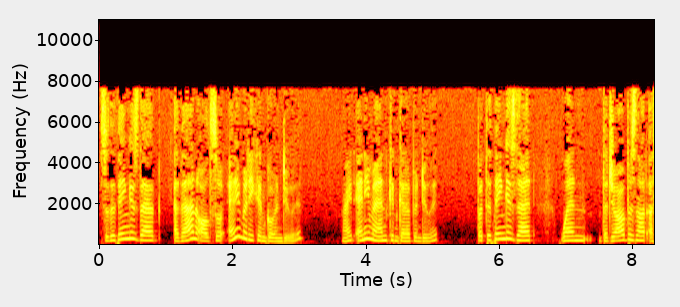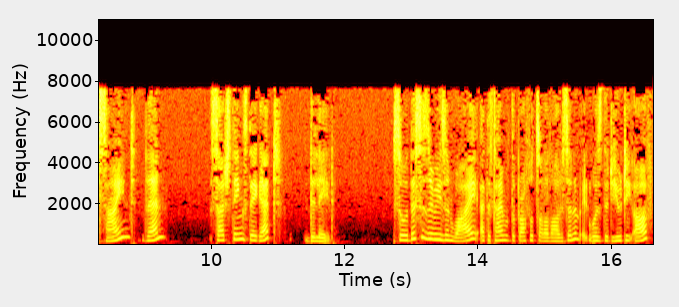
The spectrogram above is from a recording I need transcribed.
So the thing is that adhan also anybody can go and do it, right? Any man can get up and do it. But the thing is that when the job is not assigned, then such things they get delayed. So this is the reason why at the time of the Prophet ﷺ it was the duty of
